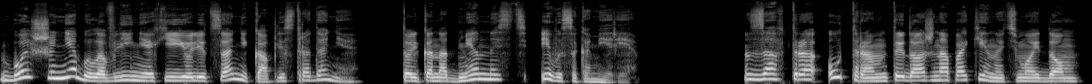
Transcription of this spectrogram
Больше не было в линиях ее лица ни капли страдания, только надменность и высокомерие. «Завтра утром ты должна покинуть мой дом».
